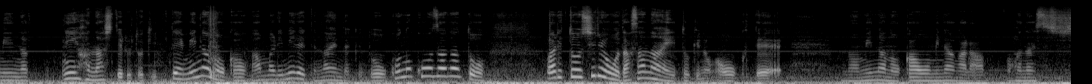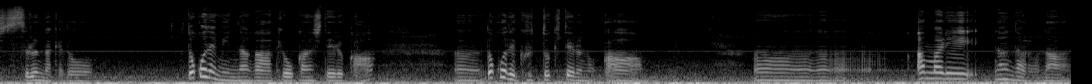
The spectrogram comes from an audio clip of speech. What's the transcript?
みんなに話してる時ってみんなのお顔があんまり見れてないんだけどこの講座だと割と資料を出さない時のが多くてあのみんなのお顔を見ながらお話しするんだけどどこでみんなが共感しているか、うん、どこでグッときてるのかうんあんまりなんだろうな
